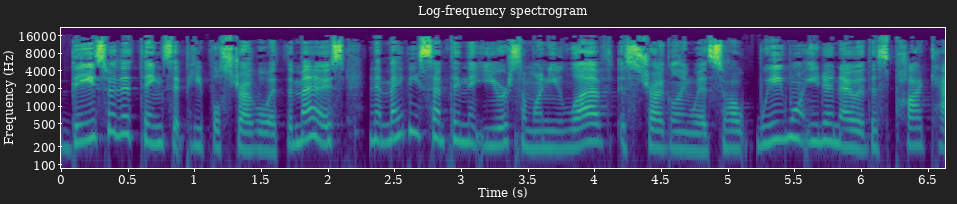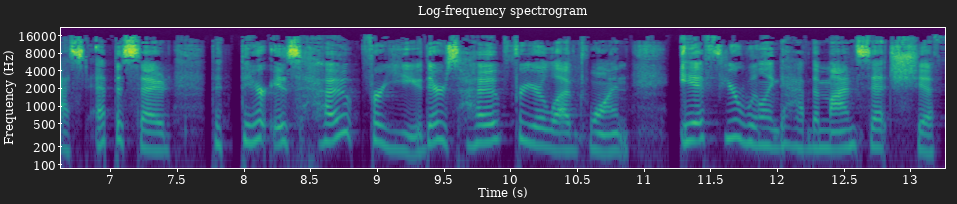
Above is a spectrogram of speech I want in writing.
These are the things that people struggle with the most. And it may be something that you or someone you love is struggling with. So we want you to know with this podcast episode that there is hope for you. There's hope for your loved one if you're willing to have the mindset shift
